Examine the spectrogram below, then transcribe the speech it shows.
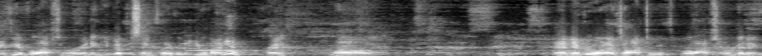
if you have relapse and remitting, you've got the same flavor that you and I, Yeah. have, right? Um, and everyone I've talked to with relapse and remitting,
